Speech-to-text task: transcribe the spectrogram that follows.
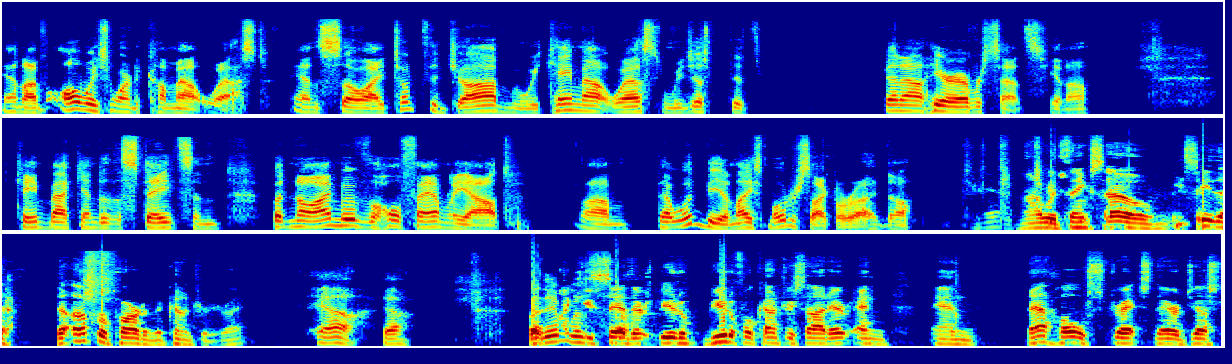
And I've always wanted to come out west, and so I took the job, and we came out west, and we just it's been out here ever since. You know, came back into the states, and but no, I moved the whole family out. Um, that would be a nice motorcycle ride, though. Yeah, I would think so. See the the upper part of the country, right? Yeah, yeah. But, But it like was, you said, uh, there's beautiful beautiful countryside, and and that whole stretch there, just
